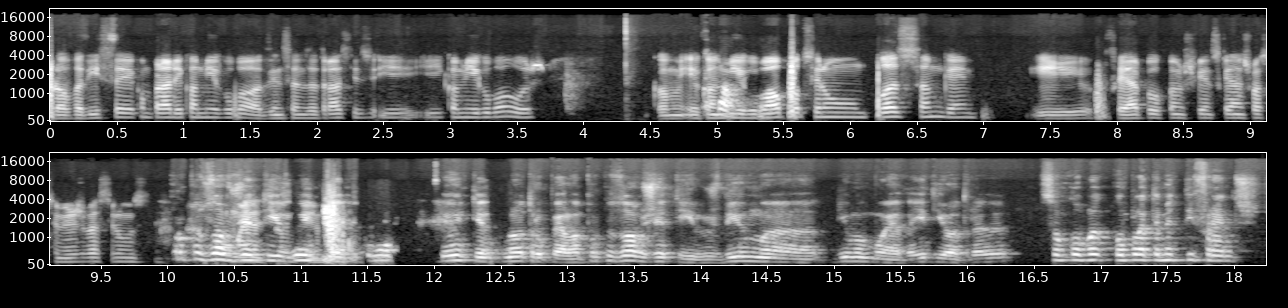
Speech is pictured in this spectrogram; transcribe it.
Prova disso é comparar a economia global há 200 anos atrás e, e a economia global hoje. A economia global pode ser um plus sum game. E se calhar, pelo que vamos ver, se calhar nos próximos meses vai ser um. Porque os objetivos, eu entendo, eu entendo que não atropela, porque os objetivos de uma, de uma moeda e de outra são completamente diferentes.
